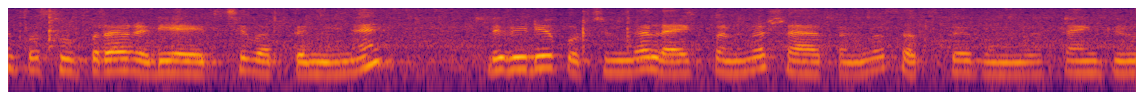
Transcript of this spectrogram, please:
இப்போ சூப்பராக ரெடி ஆயிடுச்சு வறுத்த மீன். இந்த வீடியோ பிடிச்சிருந்தா லைக் பண்ணுங்கள் ஷேர் பண்ணுங்கள் சப்ஸ்கிரைப் பண்ணுங்கள் தேங்க்யூ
